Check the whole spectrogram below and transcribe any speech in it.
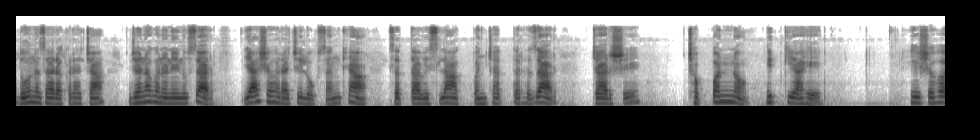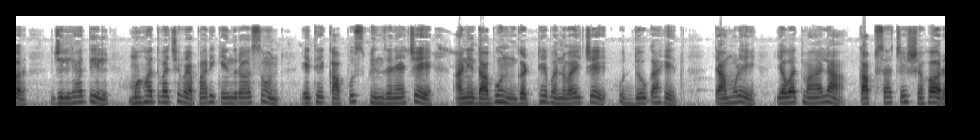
दोन हजार अकराच्या जनगणनेनुसार या शहराची लोकसंख्या सत्तावीस लाख पंच्याहत्तर हजार चारशे छप्पन्न इतकी आहे. हे शहर जिल्ह्यातील महत्त्वाचे व्यापारी केंद्र असून येथे कापूस पिंजण्याचे आणि दाबून गठ्ठे बनवायचे उद्योग आहेत. त्यामुळे यवतमाळला कापसाचे शहर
